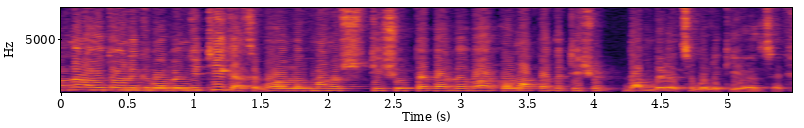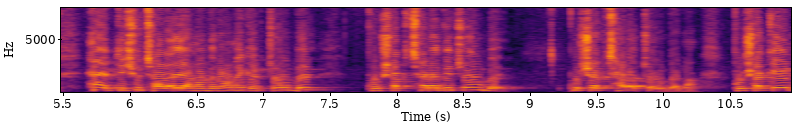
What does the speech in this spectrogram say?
আপনারা হয়তো অনেকে বলবেন যে ঠিক আছে, বড় লোক মানুষ টিস্যু পেপার ব্যবহার করেন আপনাদের টিস্যুর দাম বেড়েছে বলে কি হয়েছে? হ্যাঁ টিস্যু ছাড়াই আমাদের অনেকের চলবে, পোশাক ছাড়া কি চলবে? পোশাক ছাড়া চলবে না। পোশাকের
